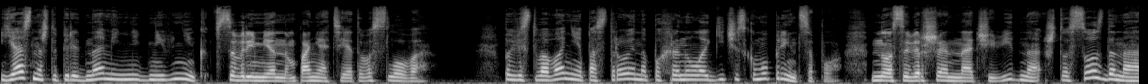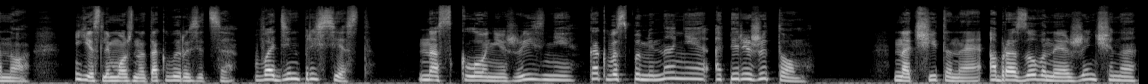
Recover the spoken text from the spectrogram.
Ясно, что перед нами не дневник в современном понятии этого слова. Повествование построено по хронологическому принципу, но совершенно очевидно, что создано оно, если можно так выразиться, в один присест – на склоне жизни, как воспоминание о пережитом. Начитанная, образованная женщина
